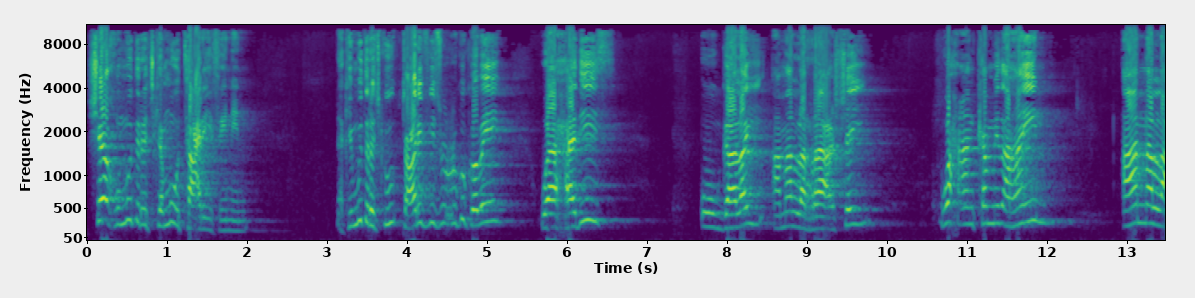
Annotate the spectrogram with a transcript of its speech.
sheekhu mudrajka muu tacriifinin. Laakiin mudrajku tacriifkiisu wuxuu ku koobayay waa xadiis uu galay ama la raacshay wax aan ka mid ahayn aanna la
